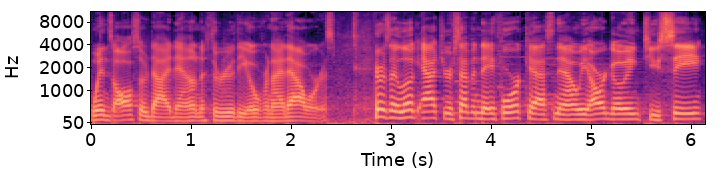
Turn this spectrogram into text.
Winds also die down through the overnight hours. Here's a look at your seven day forecast now. We are going to see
